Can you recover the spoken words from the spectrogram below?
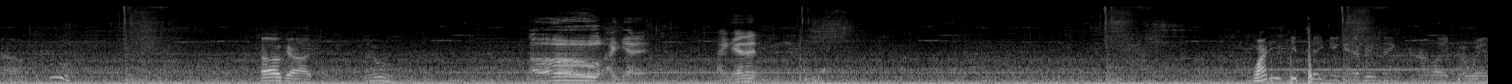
Oh. Oh, God. Ooh. Oh! Oh, I get it. I get it. Why do you keep taking everything uh, like away?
